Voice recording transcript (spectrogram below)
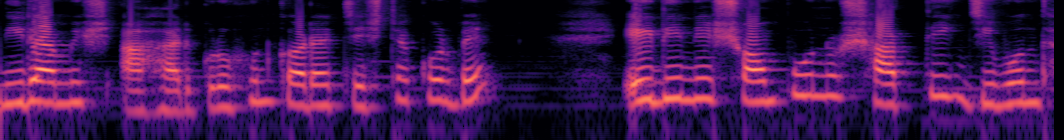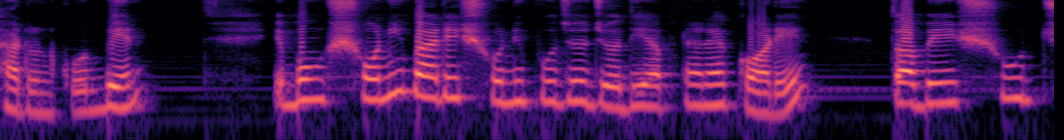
নিরামিষ আহার গ্রহণ করার চেষ্টা করবেন। এই দিনে সম্পূর্ণ সাত্ত্বিক জীবন ধারণ করবেন। এবং শনিবারে শনি পুজো যদি আপনারা করেন, তবে সূর্য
